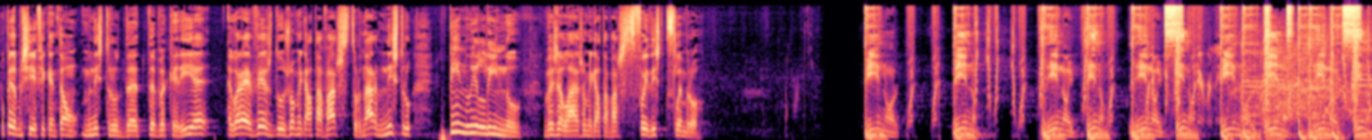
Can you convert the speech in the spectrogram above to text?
O Pedro Mexia fica então ministro da Tabacaria Agora é a vez do João Miguel Tavares se tornar ministro pinuilino. Veja lá, João Miguel Tavares, se foi disto que se lembrou. Pino, lino, lino y pino, lino y pino, pino y pino, lino y pino,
